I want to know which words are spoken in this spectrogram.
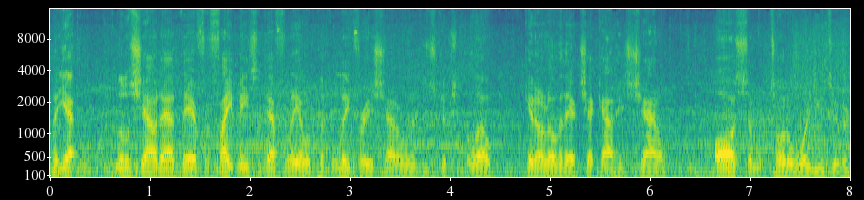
But yeah, little shout out there for Fight. So definitely, I will put the link for his channel in the description below. Get on over there, check out his channel. Awesome Total War YouTuber.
